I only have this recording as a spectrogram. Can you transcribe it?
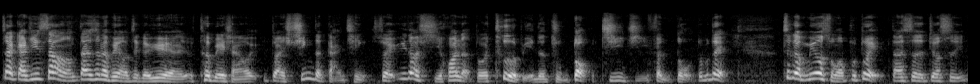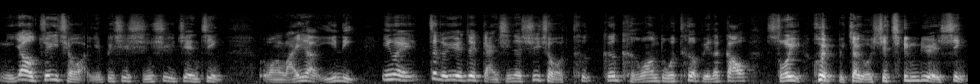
在感情上，单身的朋友这个月特别想要一段新的感情，所以遇到喜欢的都会特别的主动、积极奋斗，对不对？这个没有什么不对，但是就是你要追求啊，也必须循序渐进，往来要以礼，因为这个月对感情的需求特跟渴望度特别的高，所以会比较有一些侵略性。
